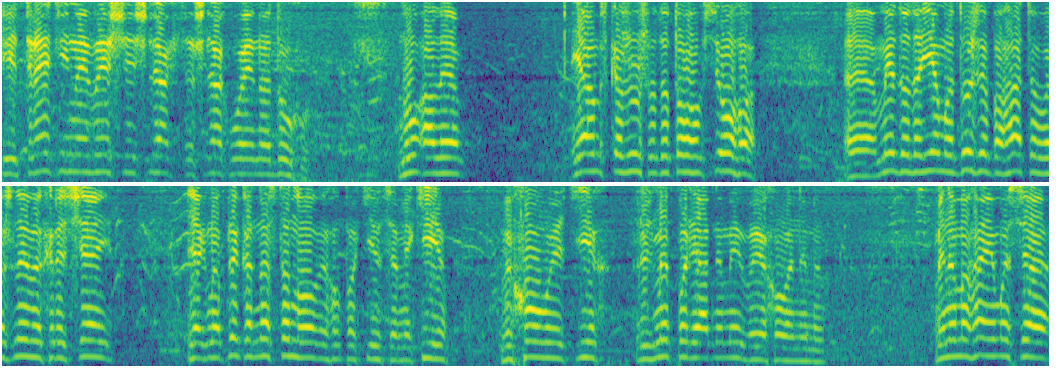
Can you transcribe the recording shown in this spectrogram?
І третій найвищий шлях це шлях воїна духу. Ну, але я вам скажу, що до того всього е, ми додаємо дуже багато важливих речей, як, наприклад, настанови гопаківцям, які виховують їх людьми порядними і вихованими. Ми намагаємося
